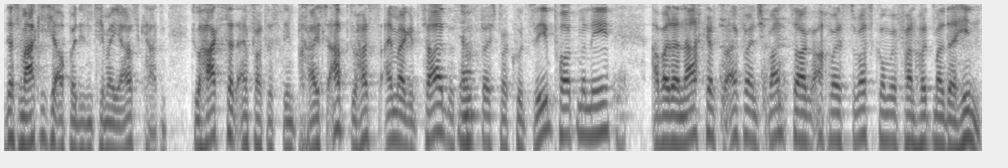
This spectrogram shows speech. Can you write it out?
das mag ich ja auch bei diesem Thema Jahreskarten. Du hakst halt einfach das, den Preis ab. Du hast einmal gezahlt, das ja. tut vielleicht mal kurz weh im Portemonnaie, ja. aber danach kannst du einfach entspannt sagen, ach, weißt du was, komm, wir fahren heute mal dahin.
